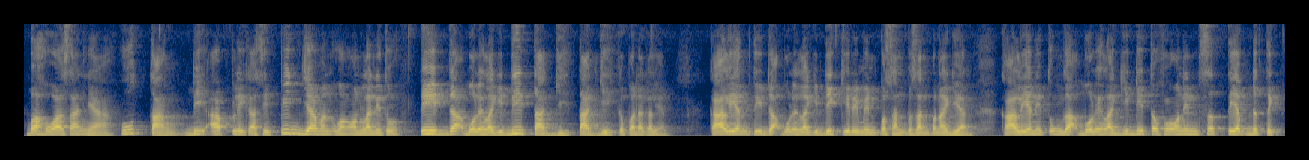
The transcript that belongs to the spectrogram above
bahwasannya hutang di aplikasi pinjaman uang online itu tidak boleh lagi ditagih-tagih kepada kalian. Kalian tidak boleh lagi dikirimin pesan-pesan penagihan. Kalian itu nggak boleh lagi diteleponin setiap detik.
